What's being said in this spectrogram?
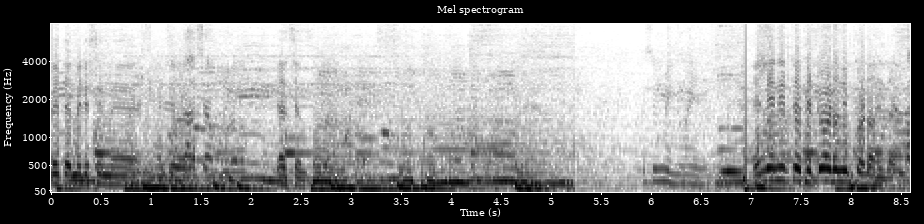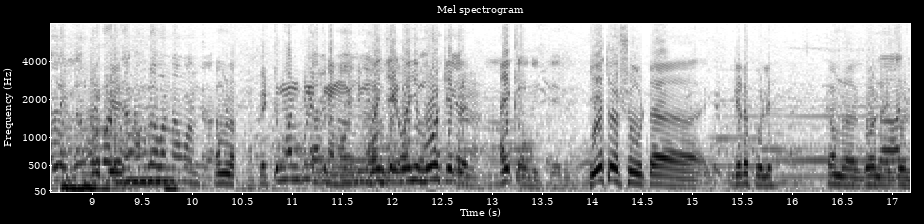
ಬೇತೆ ಮೆಡಿಸಿನ್ ಕ್ಯಾಲ್ಸಿಯಂ ಪೂರ. ಕ್ಯಾಲ್ಸಿಯಂ ಪೂರ. ಸ್ವಿಮ್ಮಿಂಗ್ ಮೈ ಎಲ್ಲೇನಿತ್ತೆ ಪೆಟ್ವಾಡು ನಿಪ್ಪಡ ಅಂತ. ಅದಕ್ಕೆ ಕಮಲವಣ್ಣ ಮಾತ್ರ. ಕಮಲ ಪೆಟ್ಟು ಮನ್ಪುಣ ನಮ್ಮ ಒಂಜಿ ಒಂಜಿ ಒಂಜಿ ಮೋಕೆ ಐಕ್ ಏತು ವರ್ಷ ಊಟ ಗಿಡಪುಳಿ ಕಮಲ ಗೋಣ ಗೋಣ.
